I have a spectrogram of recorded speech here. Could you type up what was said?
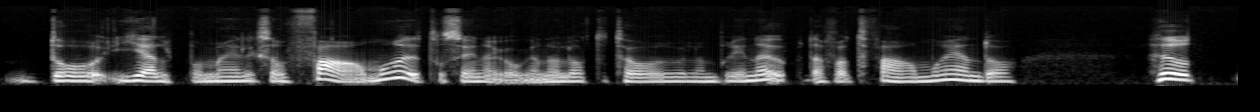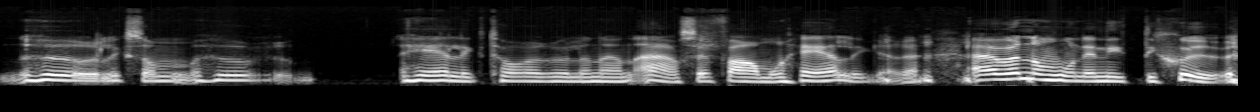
då hjälper man ju liksom farmor ut ur synagogan och låter tårarullen brinna upp. Därför att farmor ändå, hur, hur, liksom, hur helig tårarullen än är så är farmor heligare. Även om hon är 97,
